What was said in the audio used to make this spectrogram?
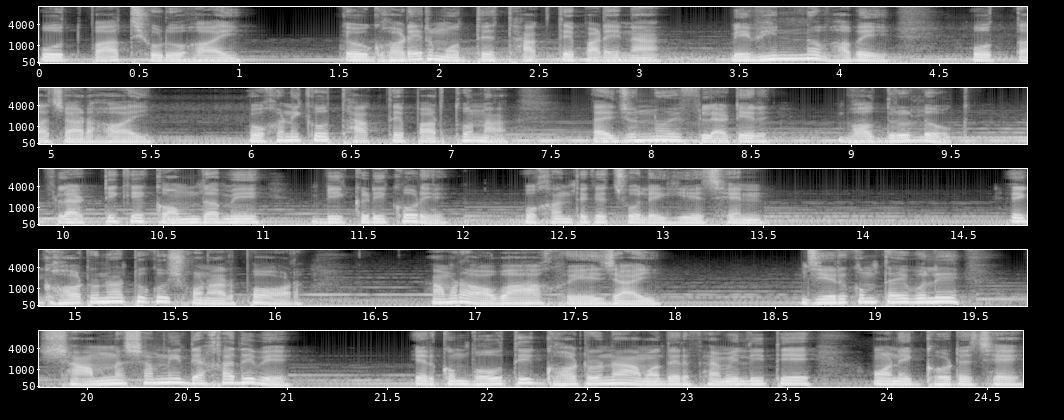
উৎপাত শুরু হয়। কেউ ঘরের মধ্যে থাকতে পারে না, বিভিন্নভাবে অত্যাচার হয়। ওখানে কেউ থাকতে পারতো না, তাই জন্য ওই ফ্ল্যাটের ভদ্রলোক ফ্ল্যাটটিকে কম দামে বিক্রি করে ওখান থেকে চলে গিয়েছেন। এই ঘটনাটুকু শোনার পর আমরা অবাক হয়ে যাই। যেরকম তাই বলে সামনাসামনি দেখা দেবে, এরকম ভৌতিক ঘটনা আমাদের ফ্যামিলিতে অনেক ঘটেছে,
